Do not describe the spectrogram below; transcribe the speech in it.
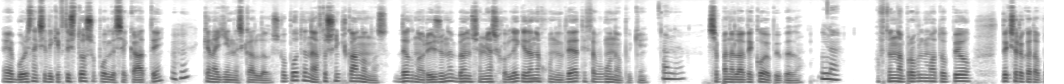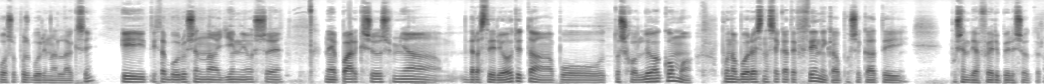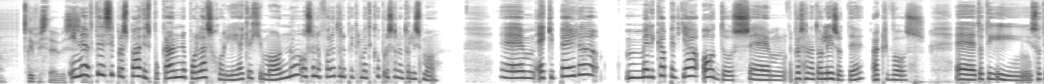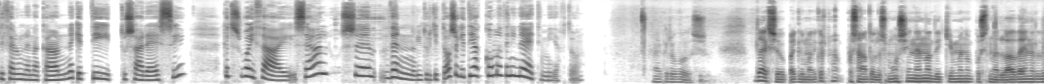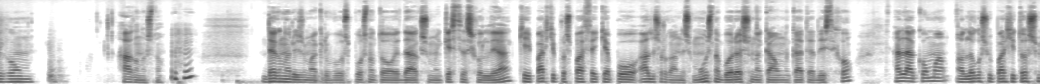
ε, μπορείς να εξειδικευτείς τόσο πολύ σε κατι και να γίνεις καλός. Οπότε ναι, αυτός είναι και ο κανόνας. Δεν γνωρίζουν, μπαίνουν σε μια σχολή και δεν έχουν ιδέα τι θα βγουν από εκεί. ναι. Σε πανελλαδικό επίπεδο. Ναι. Αυτό είναι ένα πρόβλημα το οποίο δεν ξέρω κατά πόσο πώς μπορεί να αλλάξει ή τι θα μπορούσε να γίνει ως ε, να υπάρξει ως μια δραστηριότητα από το σχολείο ακόμα που να μπορέσει να σε κατευθύνει κάπως σε κάτι που σε ενδιαφέρει περισσότερο. Τι πιστεύεις; Είναι αυτές οι προσπάθειες που κάνουν πολλά σχολεία και όχι μόνο όσον αφορά τον επαγγελματικό προσανατολισμό. Ε, εκεί πέρα μερικά παιδιά όντως ε, προσανατολίζονται ακριβώς ε, το τι, στο τι θέλουν να κάνουν και τι τους αρέσει και τους βοηθάει. Σε άλλους ε, δεν λειτουργεί τόσο γιατί ακόμα δεν είναι έτοιμοι γι' αυτό. Ακριβώς. Εντάξει, ο επαγγελματικός προσανατολισμός είναι ένα αντικείμενο που στην Ελλάδα είναι λίγο Δεν γνωρίζουμε ακριβώς πώς να το εντάξουμε και στα σχολεία και υπάρχει προσπάθεια και από άλλους οργανισμούς να μπορέσουν να κάνουν κάτι αντίστοιχο αλλά ακόμα ο λόγος που υπάρχει τόσο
